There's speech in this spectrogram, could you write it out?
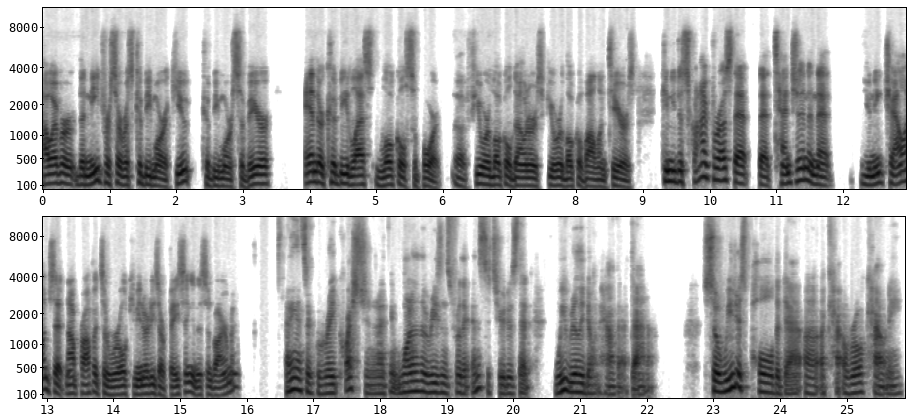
However, the need for service could be more acute, could be more severe, and there could be less local support, uh, fewer local donors, fewer local volunteers. Can you describe for us that that tension and that unique challenge that nonprofits and rural communities are facing in this environment? I think that's a great question. And I think one of the reasons for the Institute is that we really don't have that data. So we just pulled a, da- uh, a, a, rural county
